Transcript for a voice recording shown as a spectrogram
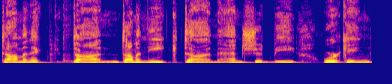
Dominick Dunne, Dominique Dunne, and should be working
